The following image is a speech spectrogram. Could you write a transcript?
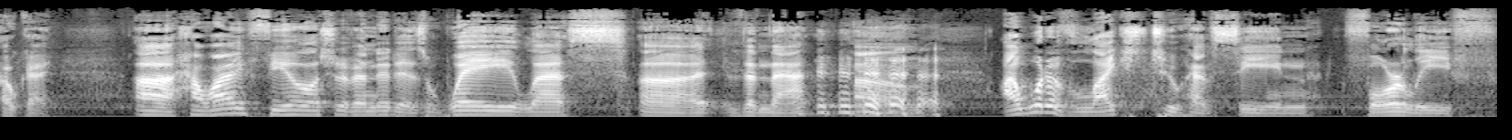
Okay. Uh, how I feel it should have ended is way less uh, than that. Um, I would have liked to have seen Four Leaf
